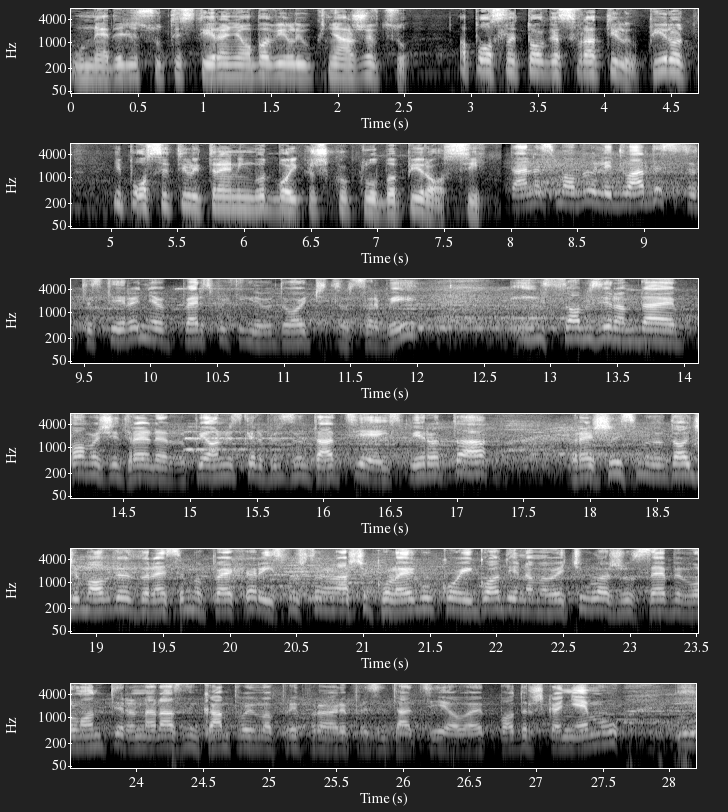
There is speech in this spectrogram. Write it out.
U nedelju su testiranja obavili u Knjaževcu, a posle toga svratili u Pirot i posetili trening odbojkaškog kluba Pirosi. Danas smo obavili 20. testiranje perspektivne devojčice u Srbiji i s obzirom da je pomoćni trener pionirske reprezentacije iz Pirota, Rešili smo da dođemo ovde da donesemo pehar i ispošteno našeg kolegu koji godinama već ulaže u sebe, volontira na raznim kampovima priprema reprezentacije. Ovo je podrška njemu i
